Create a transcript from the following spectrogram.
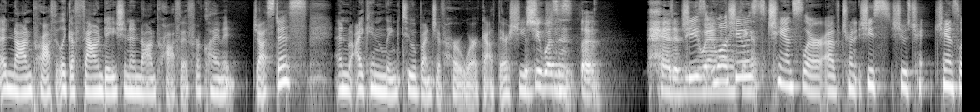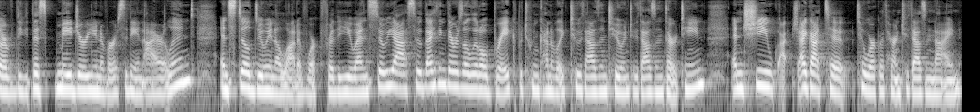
a nonprofit, like a foundation and nonprofit for climate justice. And I can link to a bunch of her work out there. She's, she wasn't the head of the she's, UN. Well, she was chancellor of Trinity. She's she was chancellor of the, this major university in Ireland, and still doing a lot of work for the UN. So yeah, so I think there was a little break between kind of like 2002 and 2013, and she I got to to work with her in 2009,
